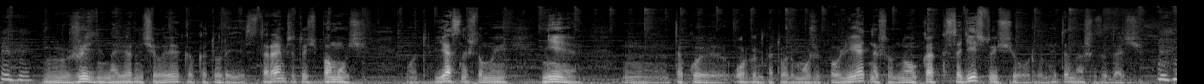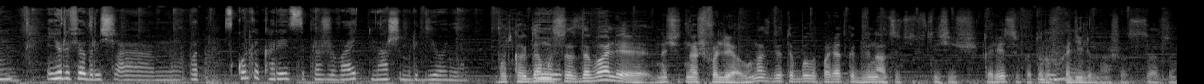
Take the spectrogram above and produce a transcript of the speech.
э, жизни, наверное, человека, который есть. Стараемся то есть, помочь. Вот. Ясно, что мы не такой орган, который может повлиять на что, но как содействующий орган, это наша задача. Юрий Федорович, а, вот сколько корейцев проживает в нашем регионе? Вот когда мы И- создавали значит, наш филиал, у нас где-то было порядка 12 тысяч корейцев, которые входили в нашу ассоциацию.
